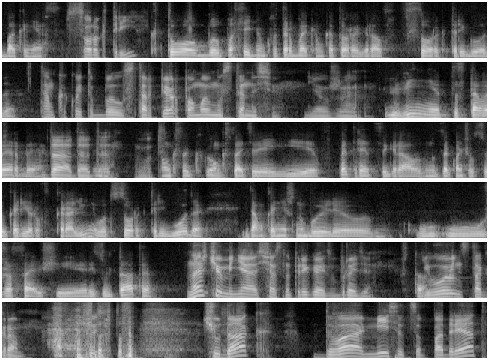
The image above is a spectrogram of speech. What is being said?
Баконерс. 43. Кто был последним квотербеком, который играл в 43 года? Там какой-то был старпер, по-моему, из Теннесси. Я уже... Винни Теставерде. Да, да, да. Вот. Он, он, кстати, и в Патриотс играл, закончил свою карьеру в Каролине, вот в 43 года. И там, конечно, были ужасающие результаты. Знаешь, что меня сейчас напрягает в Брэде? Что? Его Инстаграм. Чудак два месяца подряд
